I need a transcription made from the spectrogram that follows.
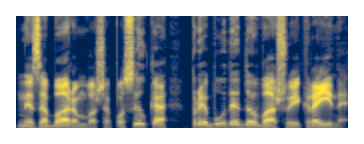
Незабаром ваша посилка прибуде до вашої країни.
